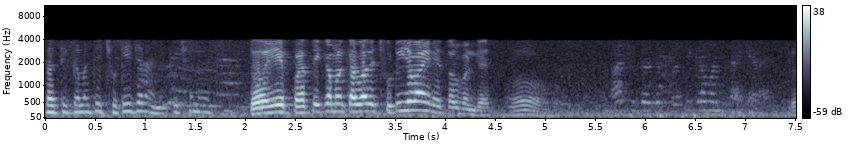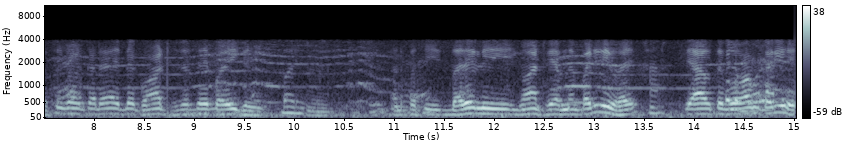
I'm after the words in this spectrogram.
પ્રતિક્રમણથી છૂટી જવાય ને. તો એ પ્રતિક્રમણ કરવાથી છૂટી જવાય ને તરુબેન ઓહો. પ્રતિક્રમણ કરે એટલે ગોઠ છે તે બળી ગઈ. અને પછી બરેલી ગાંઠ એમને પડી રહી હોય તે આવતે આમ કરીએ.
